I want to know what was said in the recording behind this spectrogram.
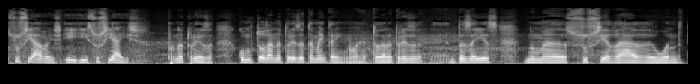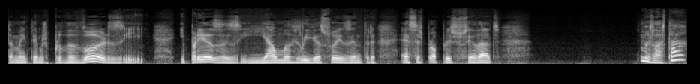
sociáveis e, e sociais por natureza, como toda a natureza também tem, não é? Toda a natureza baseia-se numa sociedade onde também temos predadores e, e presas e há umas ligações entre essas próprias sociedades. Mas lá está,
